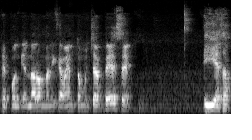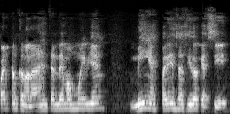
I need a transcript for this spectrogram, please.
respondiendo a los medicamentos muchas veces. Y esa parte, aunque no la entendemos muy bien, mi experiencia ha sido que sí.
